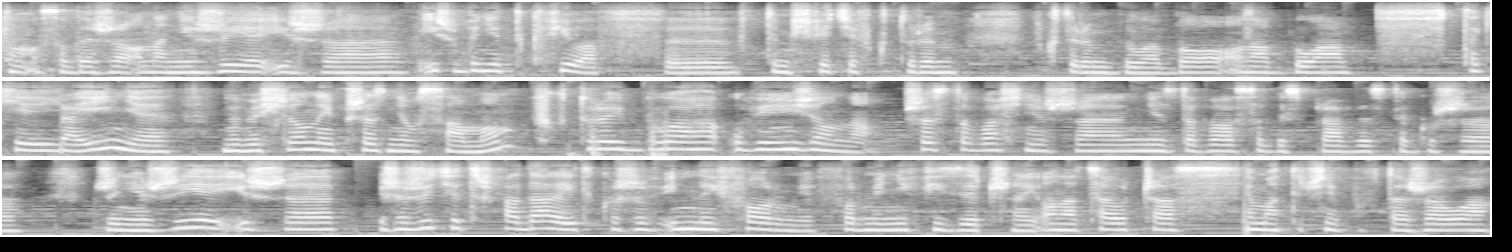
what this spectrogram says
tą osobę, że ona nie żyje i, że, i żeby nie tkwiła w, w tym świecie, w którym, w którym była, bo ona była w takiej krainie wymyślonej przez nią samą, w której była uwięziona. Przez to właśnie, że nie zdawała sobie sprawy z tego, że, że nie żyje i że, że życie trwa dalej, tylko że w innej formie, w formie niefizycznej. Ona cały czas tematycznie powtarzała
